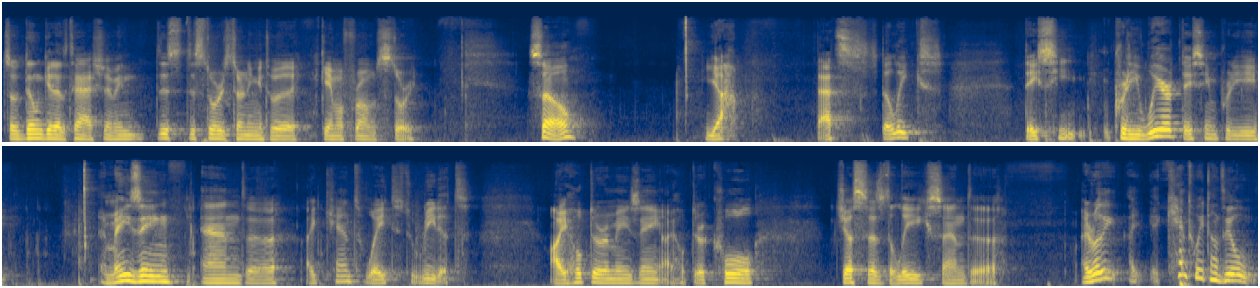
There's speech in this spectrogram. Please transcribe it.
So don't get attached. I mean, this, this story is turning into a Game of Thrones story. So, yeah, that's the leaks. They seem pretty weird. They seem pretty amazing, and uh, I can't wait to read it. I hope they're amazing. I hope they're cool, just as the leaks. And uh, I really, I, I can't wait until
